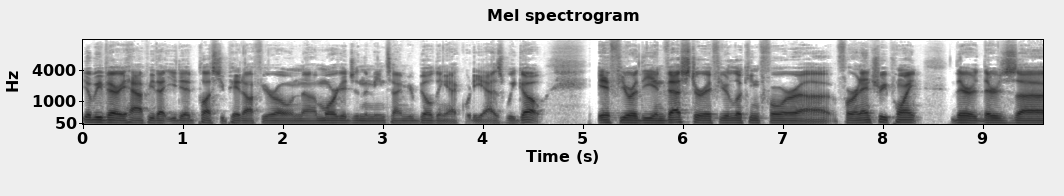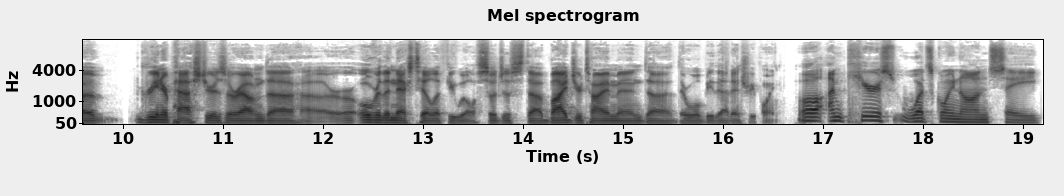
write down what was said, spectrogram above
you'll be very happy that you did. Plus, you paid off your own uh, mortgage in the meantime. You're building equity as we go if you're the investor, if you're looking for uh, for an entry point, there there's uh, greener pastures around uh, or over the next hill, if you will. So just uh, bide your time, and uh, there will be that entry point. Well, I'm curious what's going on, say,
